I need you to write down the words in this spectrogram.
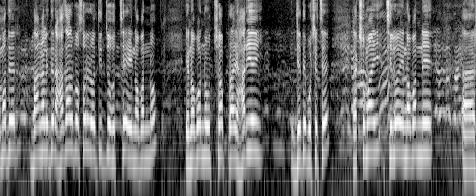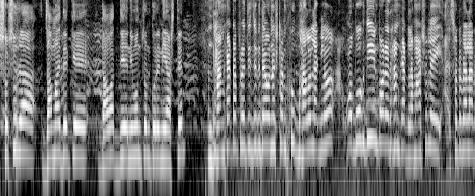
আমাদের বাঙালিদের হাজার বছরের ঐতিহ্য হচ্ছে এই নবান্ন। এই নবান্ন উৎসব প্রায় হারিয়েই যেতে বসেছে। একসময় ছিল এই নবান্নে শ্বশুররা জামাইদেরকে দাওয়াত দিয়ে নিমন্ত্রণ করে নিয়ে আসতেন। ধান কাটা প্রতিযোগিতা অনুষ্ঠান খুব ভালো লাগল। বহুদিন পরে ধান কাটলাম। আসলে ছোটোবেলার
